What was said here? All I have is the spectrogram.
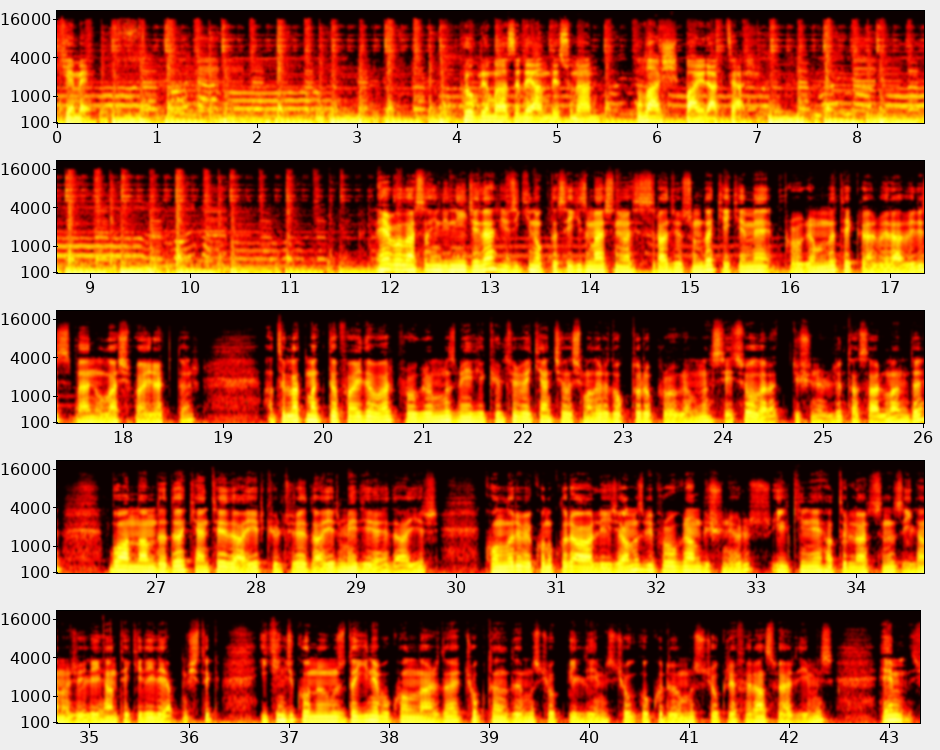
Kekeme Programı hazırlayan ve sunan Ulaş Bayraktar Merhabalar sayın dinleyiciler. 102.8 Mersin Üniversitesi Radyosu'nda Kekeme programında tekrar beraberiz. Ben Ulaş Bayraktar. Hatırlatmakta fayda var. Programımız Medya Kültür ve Kent Çalışmaları Doktora Programı'nın sesi olarak düşünüldü, tasarlandı. Bu anlamda da kente dair, kültüre dair, medyaya dair konuları ve konukları ağırlayacağımız bir program düşünüyoruz. İlkini hatırlarsınız İlhan Hoca ile İlhan Tekeli ile yapmıştık. İkinci konuğumuzda yine bu konularda çok tanıdığımız, çok bildiğimiz, çok okuduğumuz, çok referans verdiğimiz hem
